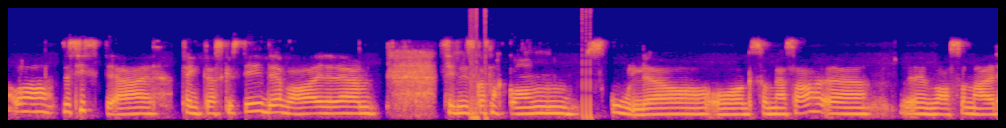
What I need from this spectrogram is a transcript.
Og det siste jeg tenkte jeg skulle si, det var eh, Siden vi skal snakke om skole og, og som jeg sa, hva som er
